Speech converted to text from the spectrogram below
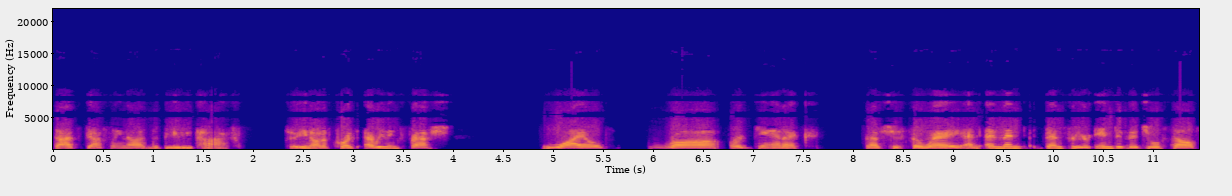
that's definitely not the beauty path. So, you know, and of course, everything fresh, wild, raw, organic. That's just the way. And, and then, then for your individual self,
